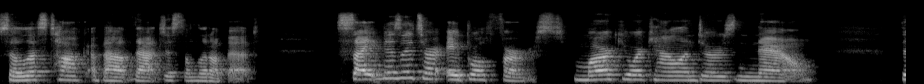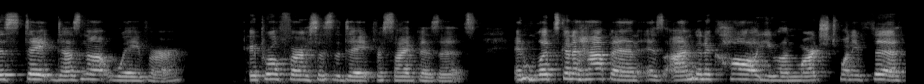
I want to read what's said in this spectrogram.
So let's talk about that just a little bit. Site visits are April 1st. Mark your calendars now. This date does not waver. April 1st is the date for site visits. And what's going to happen is I'm going to call you on March 25th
